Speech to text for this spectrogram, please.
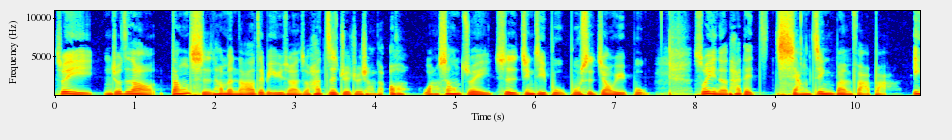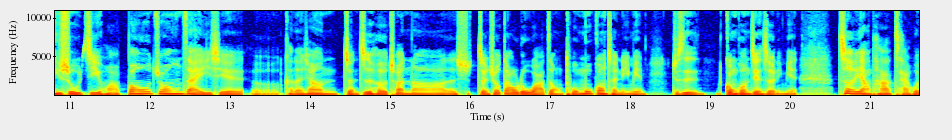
所以你就知道，当时他们拿到这笔预算的时候，他直觉就想到，哦，往上追是经济部，不是教育部。所以呢，他得想尽办法把艺术计划包装在一些呃，可能像整治河川啊、整修道路啊这种土木工程里面，就是公共建设里面。这样他才会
